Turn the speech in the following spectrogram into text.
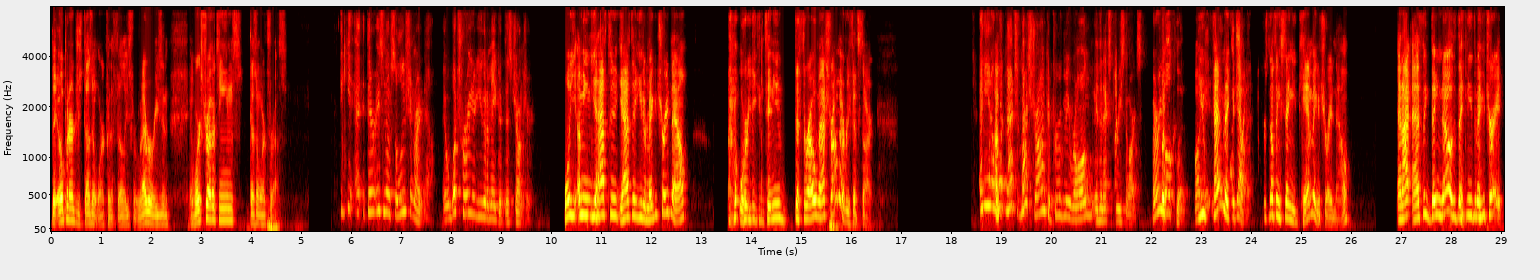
The opener just doesn't work for the Phillies for whatever reason. It works for other teams, doesn't work for us. Yeah, uh, there is no solution right now. What trade are you going to make at this juncture? Well, I mean, you have to you have to either make a trade now, or you continue to throw Matt Strahm every fifth start. And you know I'm- what? Matt, Matt Strahm could prove me wrong in the next three starts. Very well could. But you can make I a trade. it. There's nothing saying you can't make a trade now. And I, I think they know that they need to make a trade.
